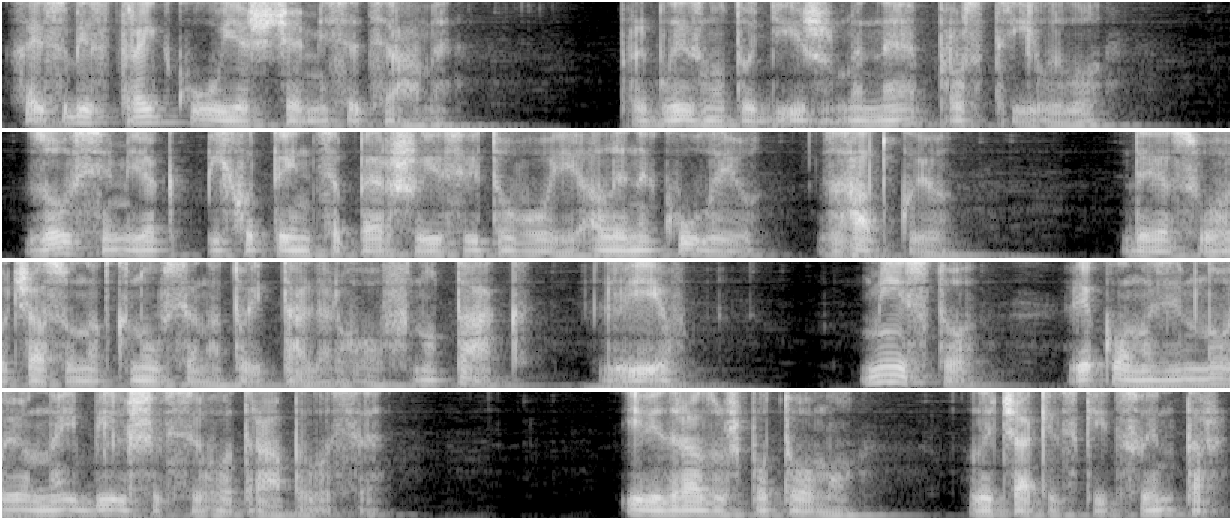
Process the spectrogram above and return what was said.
хай собі страйкує ще місяцями. Приблизно тоді ж мене прострілило зовсім як піхотинця Першої світової, але не кулею, згадкою, де я свого часу наткнувся на той Таляргоф. Ну так, Львів, місто, в якому зі мною найбільше всього трапилося. І відразу ж по тому Личаківський цвинтар,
